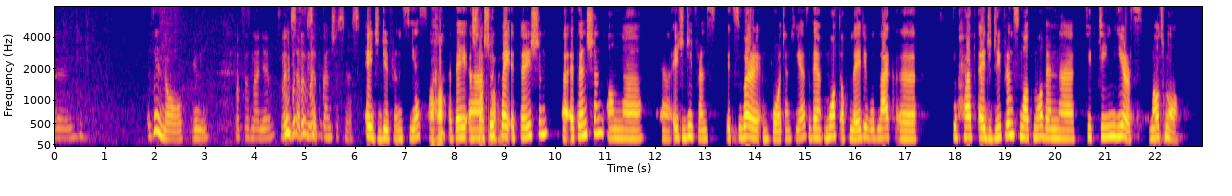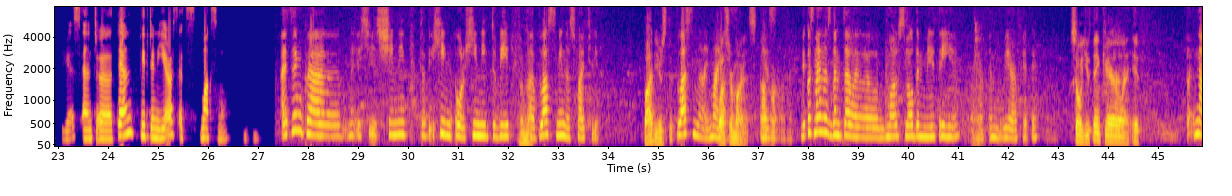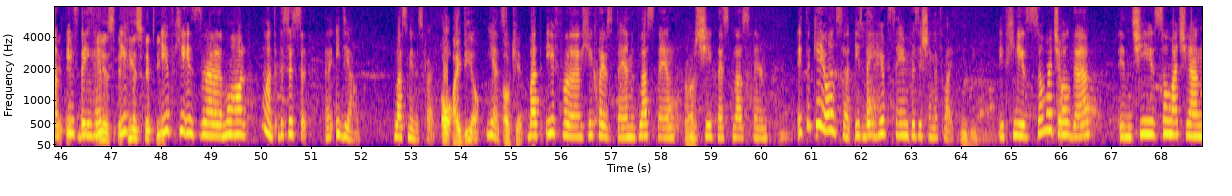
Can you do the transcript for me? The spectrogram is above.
um, they know in подсознание. своим Sub- подсознанием. subconsciousness. age difference, yes. Uh-huh. Uh, They uh, talk should about it. pay attention uh, attention on uh, uh, age difference. It's very important. Yes, the most of lady would like uh, to have age difference not more than uh, 15 years, not more. Yes, and uh, 10, 15 years, it's maximum. I think uh, he, she need to be, he or he need to be uh, plus minus five years. Five years difference. Plus nine, minus. Plus or minus. Yes. Uh-huh, uh-huh. Because my husband uh, more small than me, three years, Uh-huh. and we are happy. So you think uh, if not If- if, if- they if he have, is- if he is 50 if he is uh, more, not this is uh, ideal. Plus minus five. Oh, ideal. Yes. Okay. But if uh, he has 10 plus 10 Uh-huh. or she has plus 10, it's okay also if they have same position of life. Mm-hmm. If he is so much older and she is so much young,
